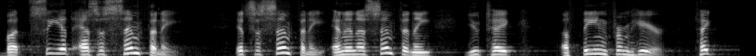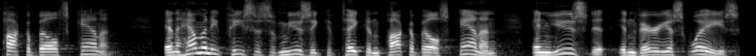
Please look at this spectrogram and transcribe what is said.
but see it as a symphony. It's a symphony, and in a symphony, you take a theme from here. Take Pachelbel's canon. And how many pieces of music have taken Pachelbel's canon and used it in various ways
